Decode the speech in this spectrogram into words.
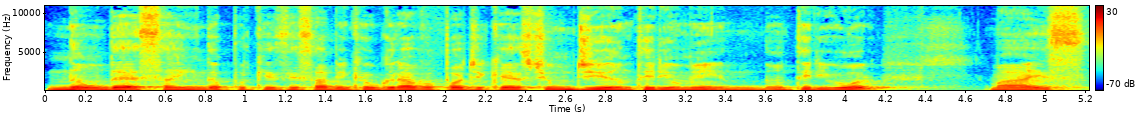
Não dessa ainda, porque vocês sabem que eu gravo podcast um dia anterior, mas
